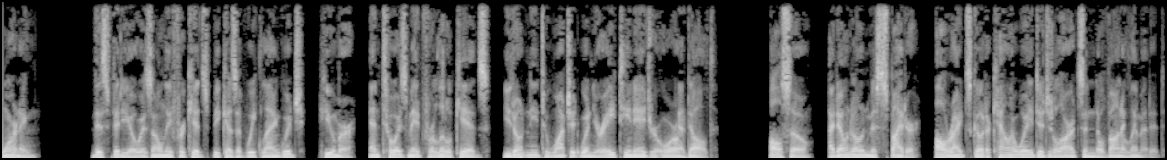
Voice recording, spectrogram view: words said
Warning. This video is only for kids because of weak language, humor, and toys made for little kids, you don't need to watch it when you're a teenager or adult. Also, I don't own Miss Spider, all rights go to Callaway Digital Arts and Nelvana Limited.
